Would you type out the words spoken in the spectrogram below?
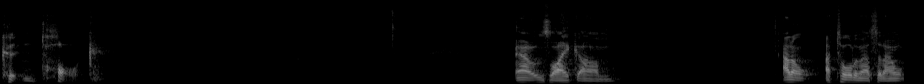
couldn't talk. And I was like, um, I don't, I told him, I said, I don't,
